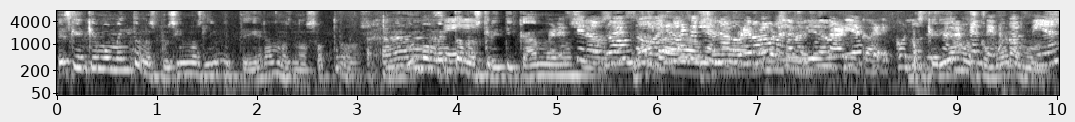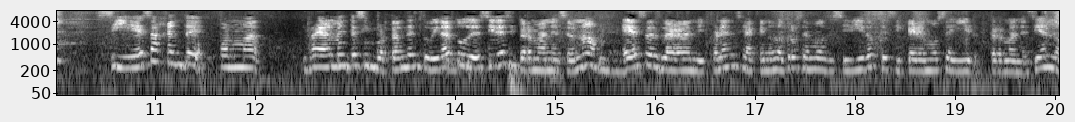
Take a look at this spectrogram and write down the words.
Es que en qué momento nos pusimos límite, éramos nosotros. en ningún momento sí. nos criticamos. Pero es que no, no, no, en la no, prepa no, o en la secundaria conoces a la queríamos gente, más bien si esa gente forma realmente es importante en tu vida, tú decides si permanece o no. Esa es la gran diferencia, que nosotros hemos decidido que si queremos seguir permaneciendo.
